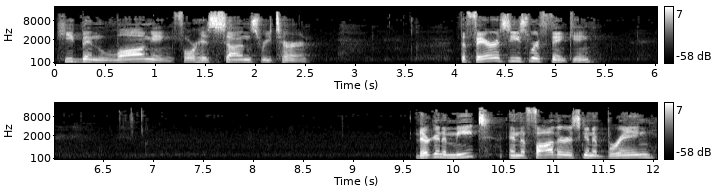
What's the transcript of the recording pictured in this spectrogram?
He'd been longing for his son's return. The Pharisees were thinking they're going to meet, and the Father is going to bring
